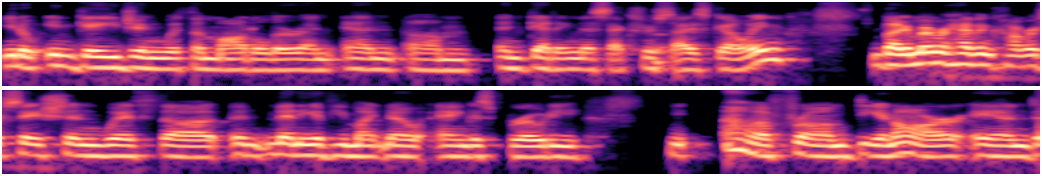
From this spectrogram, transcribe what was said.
you know engaging with a modeler and and um, and getting this exercise going. But I remember having conversation with uh, and many of you might know Angus Brodie uh, from DNR. And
